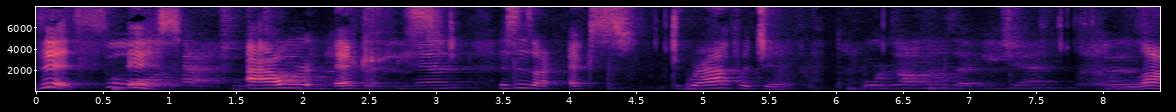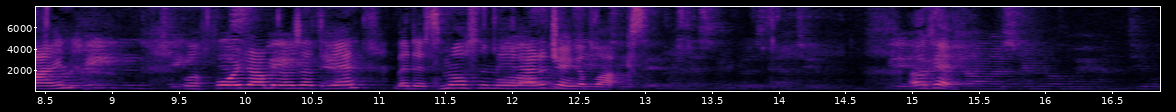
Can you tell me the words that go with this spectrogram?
This is our ex. at the end. This is our extravagant Four dominoes at each end. line Wait and take with four dominoes at the end, but it's mostly made out of Jenga blocks. Okay. dominoes make it all the way around the table.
